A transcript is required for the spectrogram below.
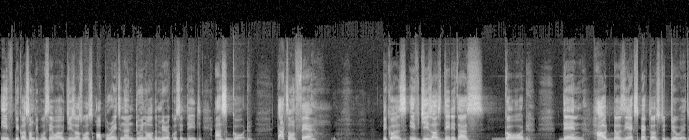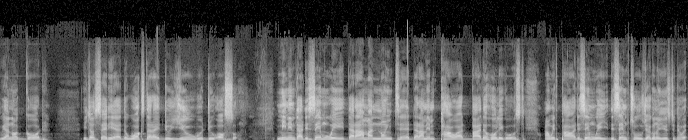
if because some people say, well, Jesus was operating and doing all the miracles he did as God, that's unfair. Because if Jesus did it as God, then how does he expect us to do it? We are not God. He just said here, the works that I do, you will do also. Meaning that the same way that I'm anointed, that I'm empowered by the Holy Ghost and with power, the same way, the same tools you're going to use to do it.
